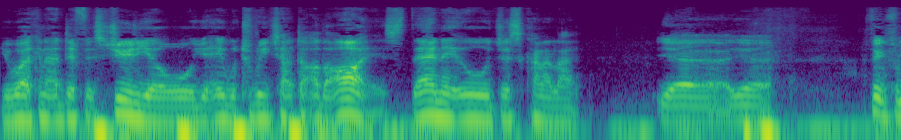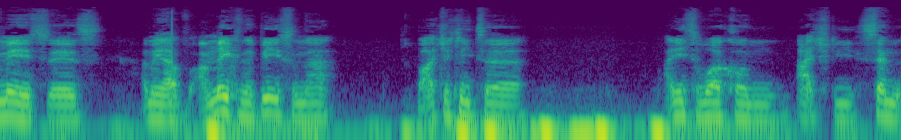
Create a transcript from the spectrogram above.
you're working at a different studio or you're able to reach out to other artists, then it will just kind of like yeah, yeah. I think for me, it's, it's I mean, I've, I'm making the beats and that, but I just need to, I need to work on actually send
